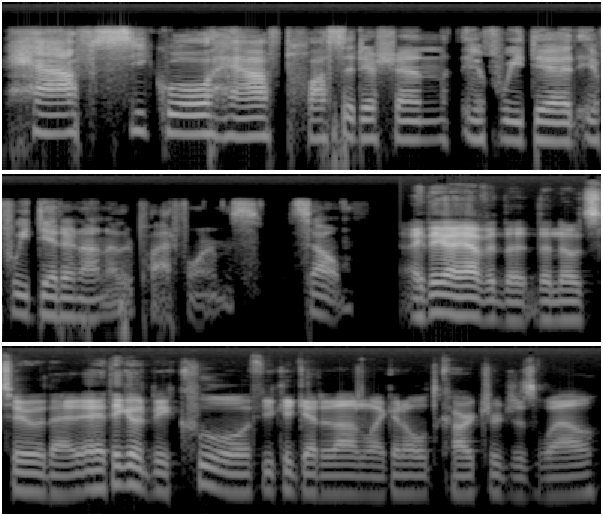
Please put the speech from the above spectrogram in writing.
half sequel, half plus edition if we did if we did it on other platforms. So I think I have in the, the notes too that I think it would be cool if you could get it on like an old cartridge as well.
